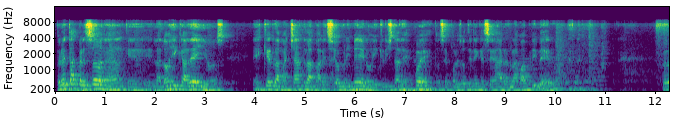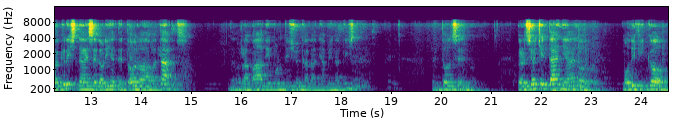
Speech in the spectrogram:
Pero estas personas, que la lógica de ellos es que Ramachandra apareció primero y Krishna después, entonces por eso tiene que ser Hare Rama primero. Pero Krishna es el origen de todos los avatares. ¿no? Ramadi Murti Shukalani entonces, pero el señor Chaitanya lo modificó,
